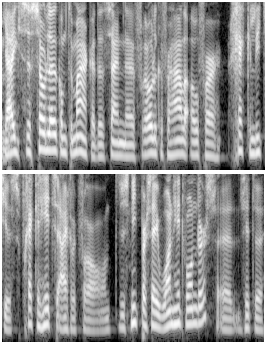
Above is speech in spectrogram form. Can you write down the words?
Ja, het is zo leuk om te maken. Dat zijn vrolijke verhalen over gekke liedjes, of gekke hits eigenlijk vooral. Want dus niet per se one-hit wonders. Er zitten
